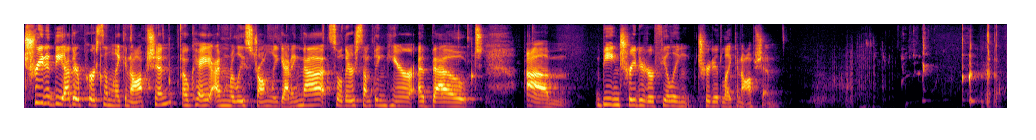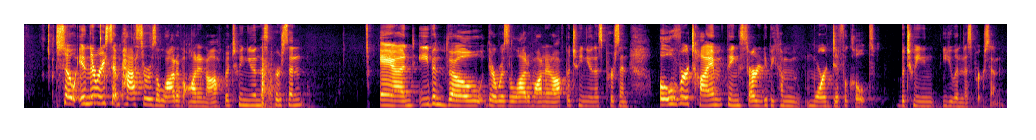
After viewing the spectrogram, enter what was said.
treated the other person like an option. Okay. I'm really strongly getting that. So there's something here about um, being treated or feeling treated like an option. So in the recent past, there was a lot of on and off between you and this person. And even though there was a lot of on and off between you and this person, over time, things started to become more difficult between you and this person.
